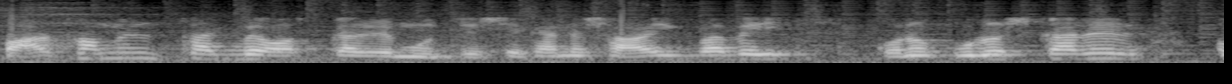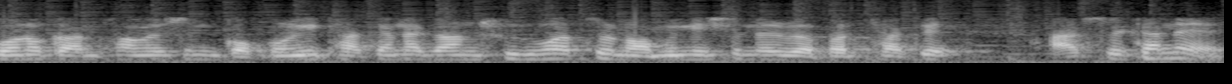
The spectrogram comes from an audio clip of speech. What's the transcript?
পারফরমেন্স থাকবে অস্কারের মধ্যে, সেখানে স্বাভাবিকভাবেই কোনো পুরস্কারের কোনো কনফার্মেশন কখনোই থাকে না, কারণ শুধুমাত্র নমিনেশনের ব্যাপার থাকে। আর সেখানে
